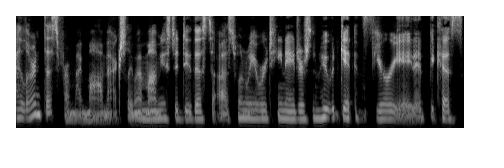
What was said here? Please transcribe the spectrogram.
I learned this from my mom, actually. My mom used to do this to us when we were teenagers, and we would get infuriated because,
